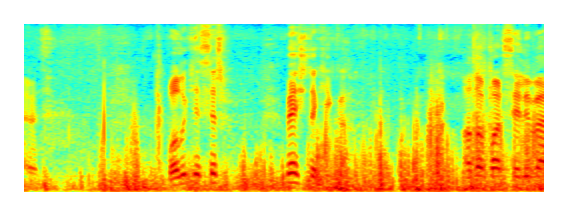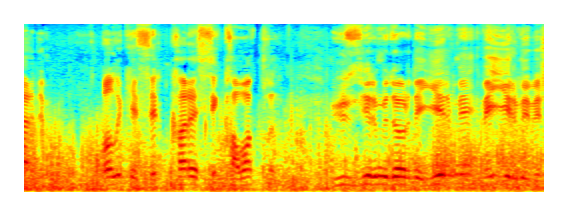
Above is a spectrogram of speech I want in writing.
Evet. Balıkesir 5 dakika. Ada parseli verdim. Balıkesir Karesi Kavaklı. 124'e 20 ve 21.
